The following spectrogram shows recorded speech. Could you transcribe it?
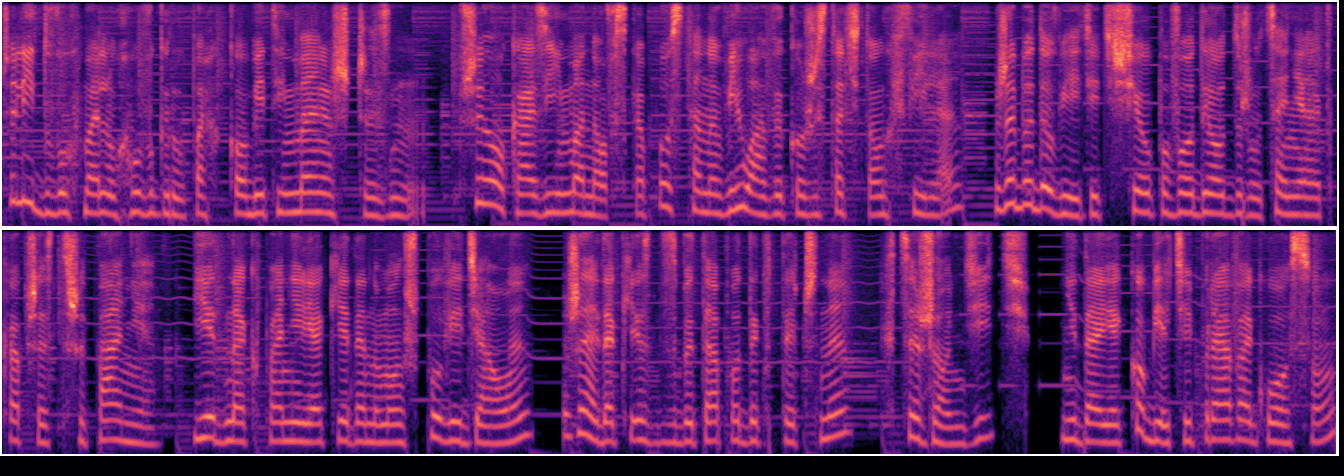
czyli dwóch maluchów w grupach kobiet i mężczyzn. Przy okazji Manowska postanowiła wykorzystać tą chwilę, żeby dowiedzieć się o powody odrzucenia Edka przez trzy panie. Jednak panie jak jeden mąż powiedziały, że Edek jest zbyt apodyktyczny, chce rządzić, nie daje kobiecie prawa głosu,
